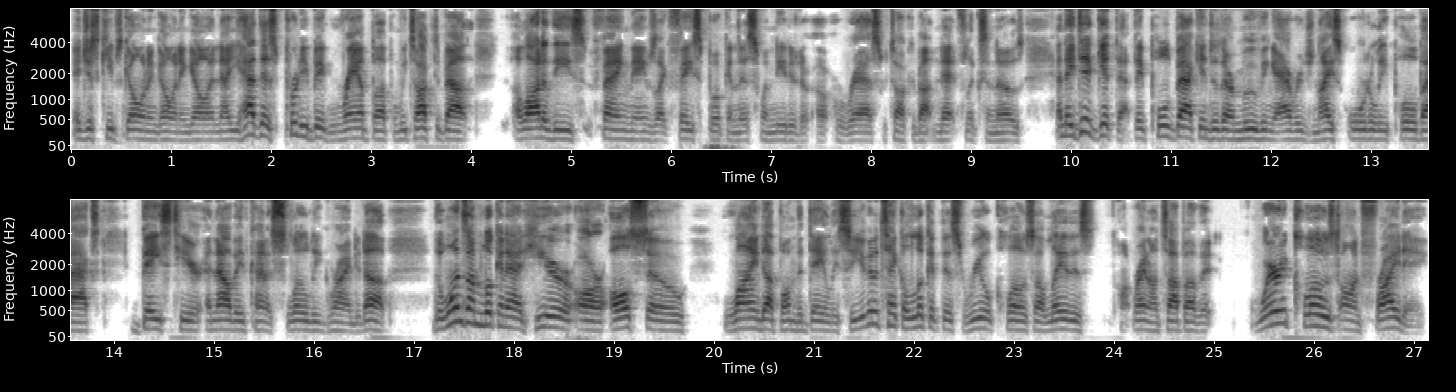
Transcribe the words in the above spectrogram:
It just keeps going and going and going. Now you had this pretty big ramp up, and we talked about a lot of these FANG names like Facebook and this one needed a, a, rest. We talked about Netflix and those. And they did get that. They pulled back into their moving average, nice orderly pullbacks based here, and now they've kind of slowly grinded up. The ones I'm looking at here are also lined up on the daily. So you're going to take a look at this real close. I'll lay this right on top of it. Where it closed on Friday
